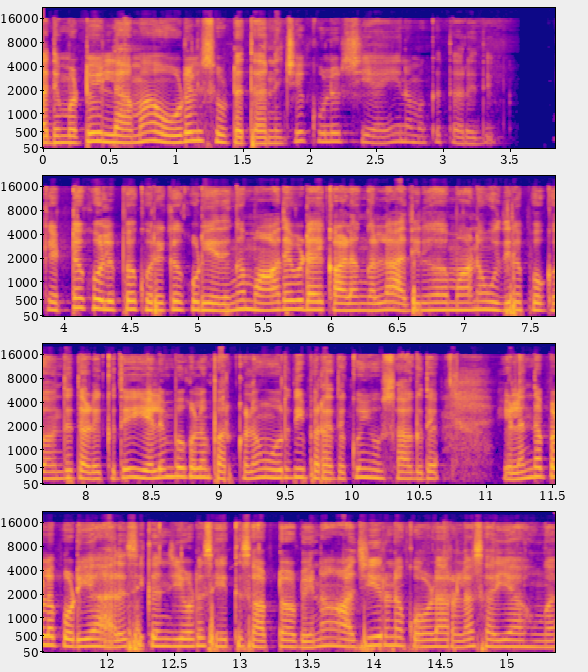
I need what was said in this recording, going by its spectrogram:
அது மட்டும் இல்லாமல் உடல் சூட்டை தணிச்சு குளிர்ச்சியாகி நமக்கு தருது. கெட்ட கொழுப்பை குறைக்கக்கூடியதுங்க. மாதவிடாய் காலங்களில் அதிகமான உதிரப்போக்கை வந்து தடுக்குது. எலும்புகளும் பற்களும் உறுதி பெறதுக்கும் யூஸ் ஆகுது. இளந்தப்பழ பொடியை அரிசி கஞ்சியோடு சேர்த்து சாப்பிட்டோம் அப்படின்னா அஜீரண கோளாறுலாம் சரியாகுங்க.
